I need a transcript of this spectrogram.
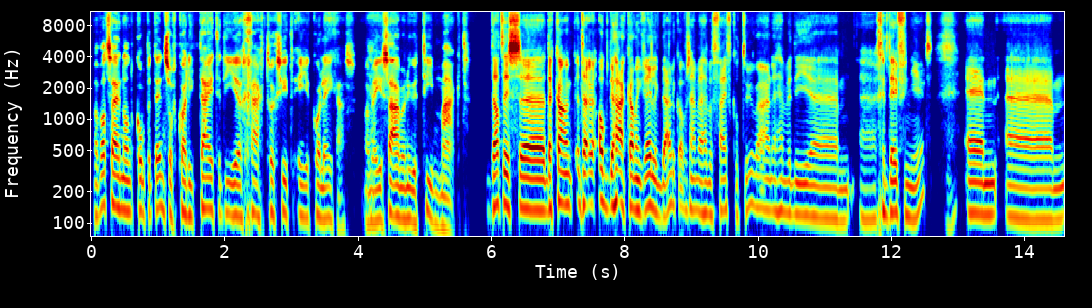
Maar wat zijn dan competenties of kwaliteiten die je graag terugziet in je collega's, waarmee ja. je samen nu het team maakt? Dat is, uh, daar kan, daar, ook daar kan ik redelijk duidelijk over zijn. We hebben vijf cultuurwaarden hebben die, uh, uh, gedefinieerd. Ja. En ehm,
